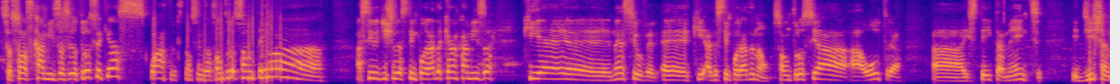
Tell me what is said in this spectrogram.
Essas são as camisas. Eu trouxe aqui as quatro que estão sendo usadas. Só não tenho a, a City Edition dessa temporada, que é uma camisa que é. Né, Silver? É, que, a dessa temporada não. Só não trouxe a, a outra, a Statement Edition,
